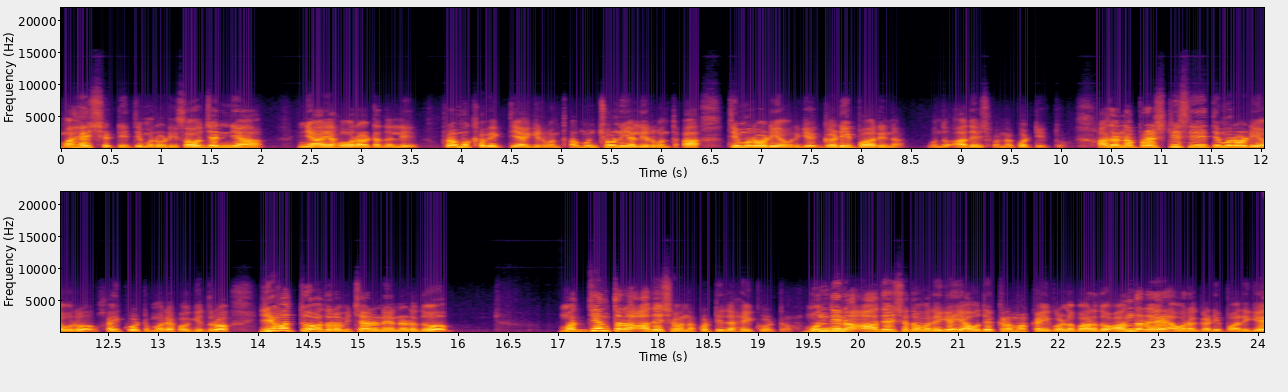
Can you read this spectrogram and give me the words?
ಮಹೇಶ್ ಶೆಟ್ಟಿ ತಿಮರೋಡಿ, ಸೌಜನ್ಯ ನ್ಯಾಯ ಹೋರಾಟದಲ್ಲಿ ಪ್ರಮುಖ ವ್ಯಕ್ತಿಯಾಗಿರುವಂತಹ, ಮುಂಚೂಣಿಯಲ್ಲಿರುವಂತಹ ತಿಮರೋಡಿ ಅವರಿಗೆ ಗಡೀಪಾರಿನ ಒಂದು ಆದೇಶವನ್ನು ಕೊಟ್ಟಿತ್ತು. ಅದನ್ನು ಪ್ರಶ್ನಿಸಿ ತಿಮರೋಡಿ ಅವರು ಹೈಕೋರ್ಟ್ ಮೊರೆ ಹೋಗಿದ್ರು. ಇವತ್ತು ಅದರ ವಿಚಾರಣೆ ನಡೆದು ಮಧ್ಯಂತರ ಆದೇಶವನ್ನು ಕೊಟ್ಟಿದೆ ಹೈಕೋರ್ಟ್. ಮುಂದಿನ ಆದೇಶದವರೆಗೆ ಯಾವುದೇ ಕ್ರಮ ಕೈಗೊಳ್ಳಬಾರದು. ಅಂದರೆ ಅವರ ಗಡಿಪಾರಿಗೆ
